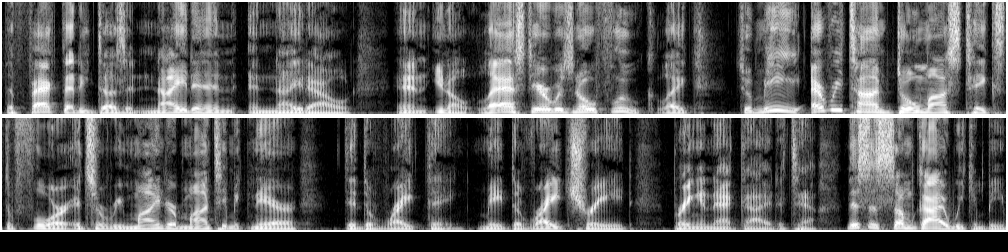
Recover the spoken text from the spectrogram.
the fact that he does it night in and night out And, you know, last year was no fluke. Like, to me, every time Domas takes the floor, it's a reminder Monte McNair did the right thing, made the right trade, bringing that guy to town. This is some guy we can be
